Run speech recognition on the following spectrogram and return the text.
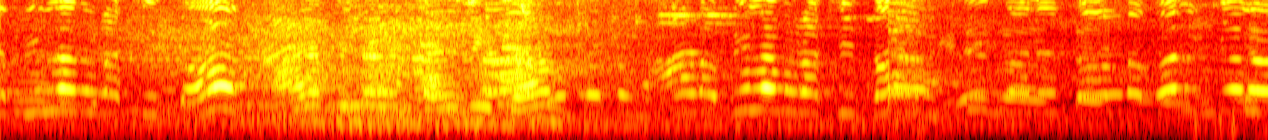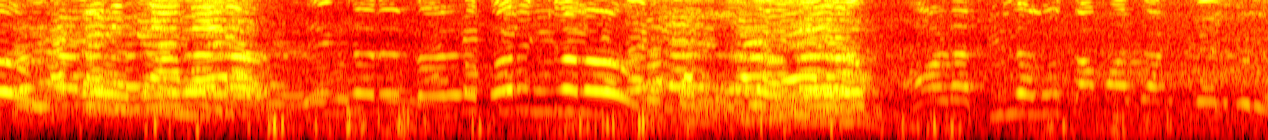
ఆడపిల్లను రక్షిద్దాం. ఆడపిల్లలను చదివిద్దాం ఆడపిల్లను రక్షిద్దాం. లింగ నిర్ధారణ పరీక్షలు. లింగ నిర్ధారణ పరీక్షలు. ఆడపిల్లలు సమాజానికి తెలుగులు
